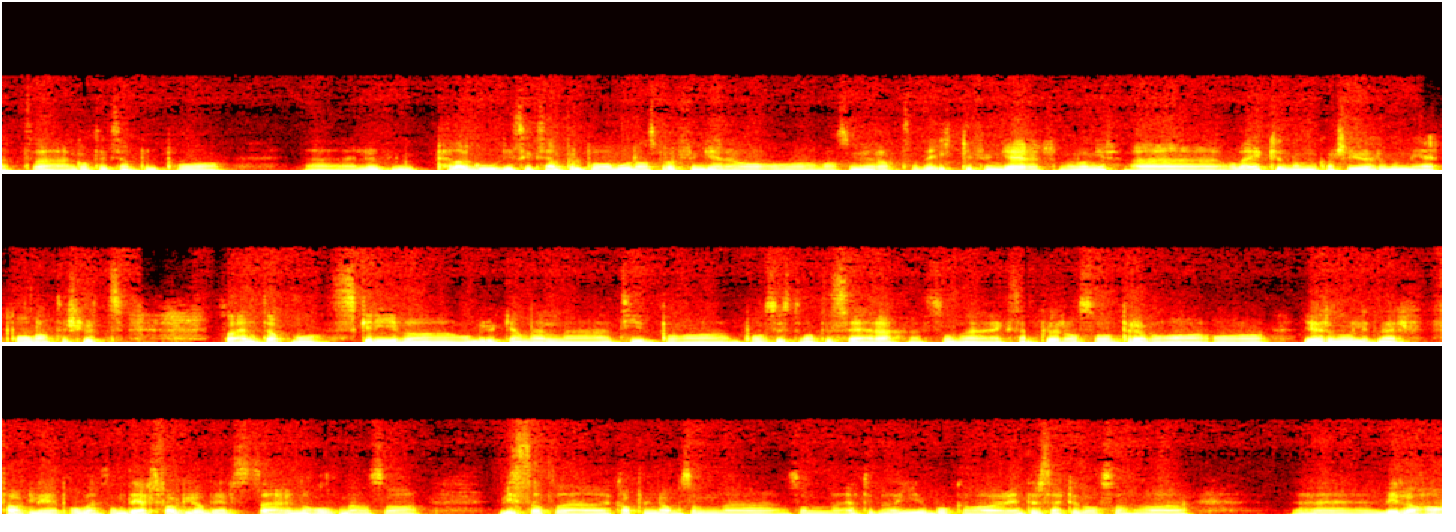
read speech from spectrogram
et godt eksempel på eller et pedagogisk eksempel på hvordan språk fungerer, og, og, hva som gjør at det ikke fungerer noen ganger. og det kunne man kanskje gjøre noe mer på da, til slutt så endte jeg opp med å skrive og bruke en del eh, tid på, på å systematisere sånne eksempler, og så prøve å, å, gjøre noe litt mer faglig på det. Som dels faglig og dels eh, underholdende. Og så viste at eh, Cappelen Dam, som, som, endte med å gi ut boka, var interessert i det også. og eh, ville ha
